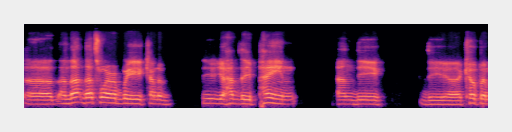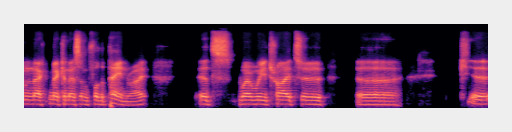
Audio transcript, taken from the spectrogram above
uh, and that that's where we kind of you, have the pain and the the uh, coping me- mechanism for the pain, right? It's where we try to uh, uh,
